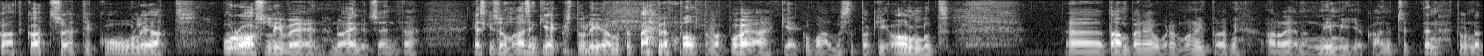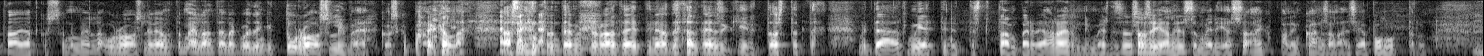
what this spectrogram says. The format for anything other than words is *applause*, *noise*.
rakkaat katsojat ja kuulijat Uros Liveen. No ei nyt sentään keskisuomalaisen kiekkostudioon, mutta päivän polttava puheenaihe kiekkomaailmassa toki ollut. Tampereen uuden monitoimi-areenan nimi, joka nyt sitten tunnetaan jatkossa nimellä Uroslive, mutta meillä on täällä kuitenkin Turoslive, koska paikalla *laughs* asiantuntijamme Turo Teittinen. Otetaan ensin kiinni tuosta, että mitä olet miettinyt tästä Tampereen areenan nimestä. Se on sosiaalisessa mediassa aika paljon kansalaisia puhuttanut.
